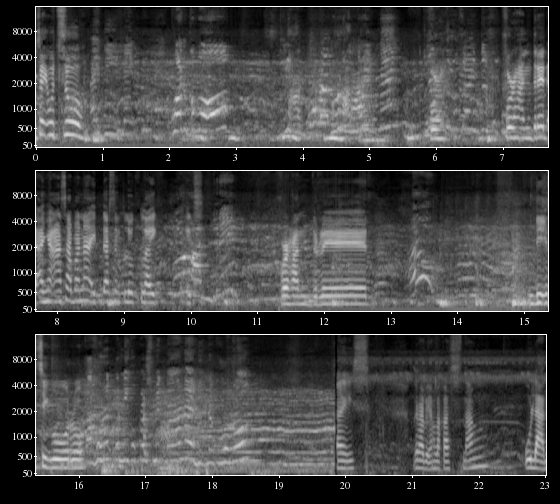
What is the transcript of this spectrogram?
Say utso. ay di, like, kuhan ka mo, oh! 400 na! For 400. Anya asa ba na? It doesn't look like it's 400. 400! Hindi siguro. Nakahurot pa ni ko classmate na na, di nakahurot. Guys, grabe ang lakas ng ulan.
